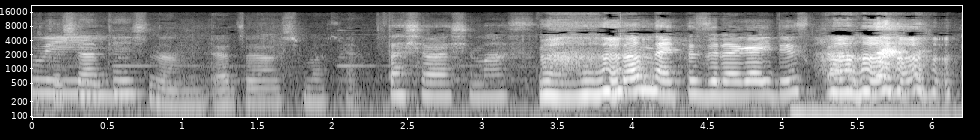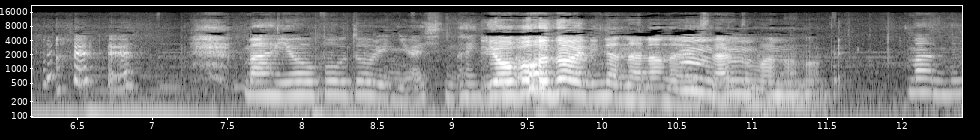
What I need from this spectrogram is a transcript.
私は天使なのでいたずらはしません。私はします。どんないたずらがいいですか？まあ要望通りにはしない要望通りにはならないです、うんうんうん悪魔なので。まあね。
